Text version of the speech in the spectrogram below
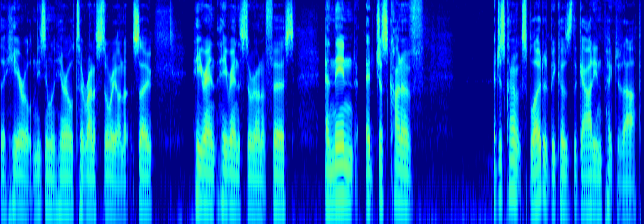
the Herald, New Zealand Herald, to run a story on it. So he ran he ran the story on it first, and then it just kind of it just kind of exploded because the Guardian picked it up,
